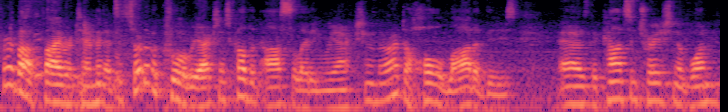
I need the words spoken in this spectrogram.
for about five or ten minutes. It's sort of a cool reaction. It's called an oscillating reaction. There aren't a whole lot of these. As the concentration of one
